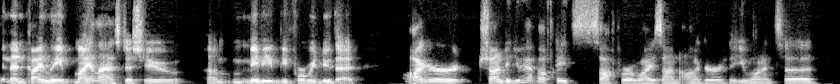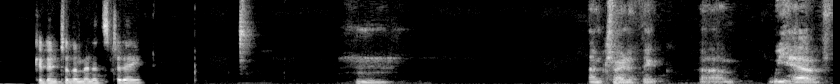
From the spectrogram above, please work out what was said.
And then finally, my last issue, um, maybe before we do that, Augur, Sean, did you have updates software wise on Augur that you wanted to get into the minutes today? Hmm. I'm trying to think. Um, we have,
